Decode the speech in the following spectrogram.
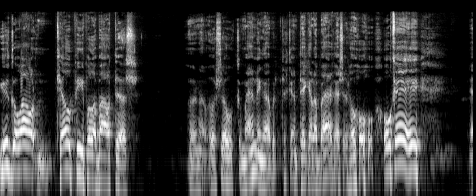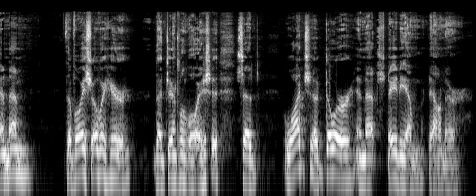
you go out and tell people about this. And I was so commanding, I was kind of taken aback. I said, oh, okay. And then the voice over here, the gentle voice, said, watch a door in that stadium down there.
